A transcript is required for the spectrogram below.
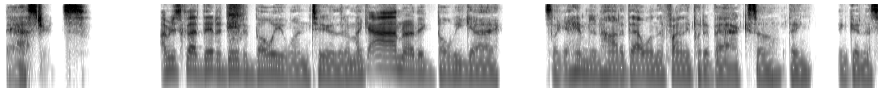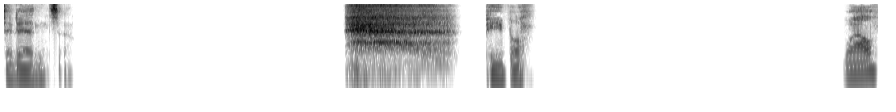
Bastards. I'm just glad they had a David Bowie one too. That I'm like, ah, I'm not a big Bowie guy. It's like I hemmed and hawed at that one, then finally put it back. So thank thank goodness I did. So people. Well,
